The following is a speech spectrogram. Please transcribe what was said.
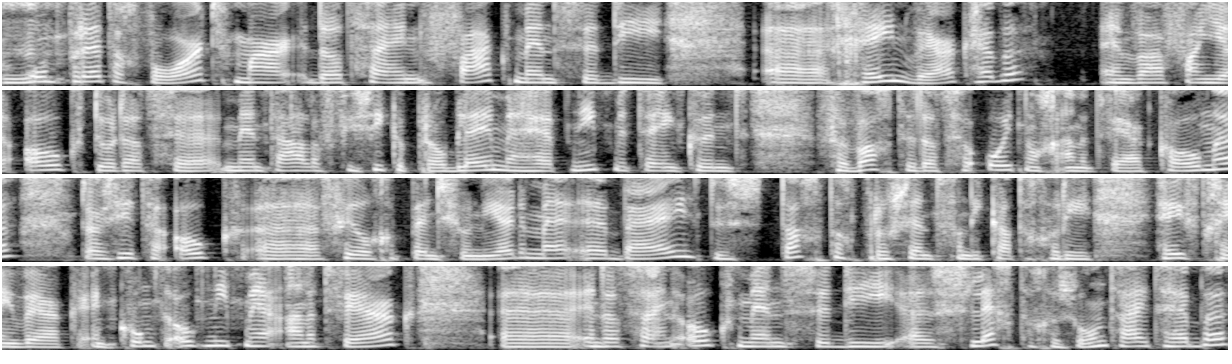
on, onprettig woord, maar dat zijn vaak mensen die geen werk hebben. En waarvan je ook, doordat ze mentale of fysieke problemen hebben, niet meteen kunt verwachten dat ze ooit nog aan het werk komen. Daar zitten ook uh, veel gepensioneerden uh, bij. Dus 80% van die categorie heeft geen werk en komt ook niet meer aan het werk. Uh, en dat zijn ook mensen die slechte gezondheid hebben.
